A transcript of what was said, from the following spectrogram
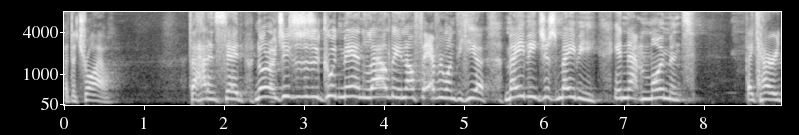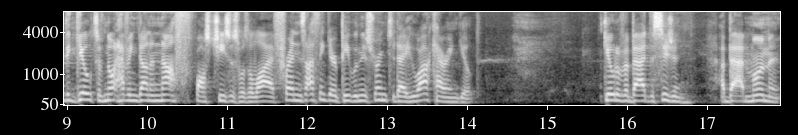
at the trial. They hadn't said, No, no, Jesus is a good man loudly enough for everyone to hear. Maybe, just maybe, in that moment, they carried the guilt of not having done enough whilst Jesus was alive. Friends, I think there are people in this room today who are carrying guilt guilt of a bad decision, a bad moment,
